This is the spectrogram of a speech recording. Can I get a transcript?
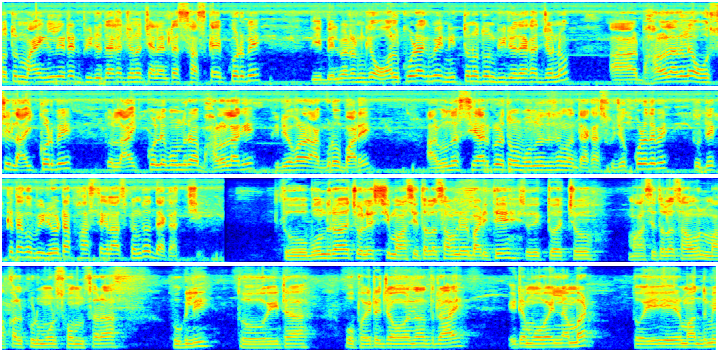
নতুন মাইক রিলেটেড ভিডিও দেখার জন্য চ্যানেলটা সাবস্ক্রাইব করবে। দিয়ে বেল বাটনকে অল করে রাখবে নিত্য নতুন ভিডিও দেখার জন্য। আর ভালো লাগলে অবশ্যই লাইক করবে। তো লাইক করলে বন্ধুরা ভালো লাগে ভিডিও করার আগ্রহ বাড়ে। আর বন্ধুরা শেয়ার করে তোমার বন্ধুদের সঙ্গে দেখার সুযোগ করে দেবে। তো দেখতে থাকো ভিডিওটা ফার্স্ট থেকে লাস্ট পর্যন্ত দেখাচ্ছি। তো বন্ধুরা, চলে এসেছি মাসিতলা সাউন্ডের বাড়িতে। তো দেখতে পাচ্ছ মাসিতলা সাউন্ড মাকালপুর মোড়, সোমসারা, হুগলি। তো এইটা প্রোফাইটার জগন্নাথ রায়, এটা মোবাইল নাম্বার তো এর মাধ্যমে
